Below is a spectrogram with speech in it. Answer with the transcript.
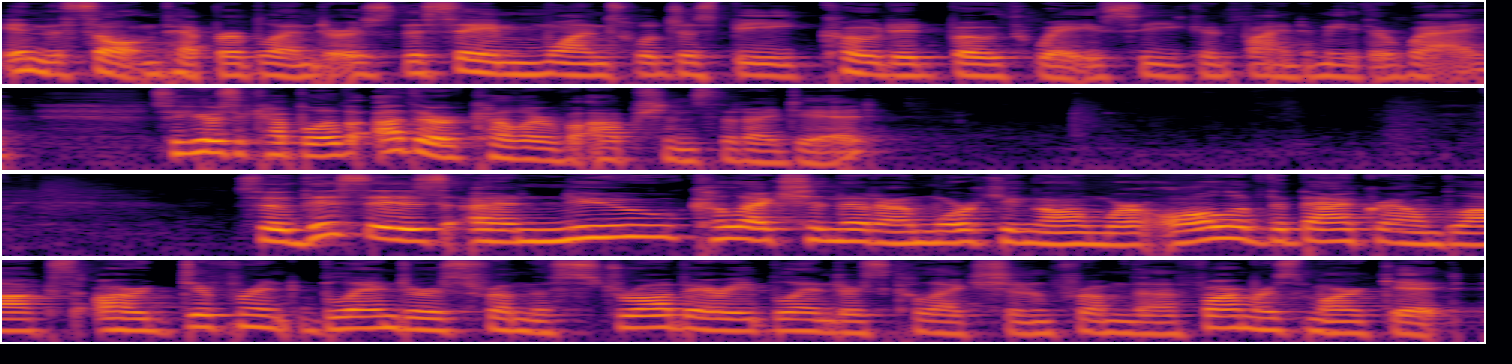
in the salt and pepper blenders. The same ones will just be coated both ways, so you can find them either way. So here's a couple of other color options that I did. So this is a new collection that I'm working on where all of the background blocks are different blenders from the Strawberry Blenders collection from the Farmer's Market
